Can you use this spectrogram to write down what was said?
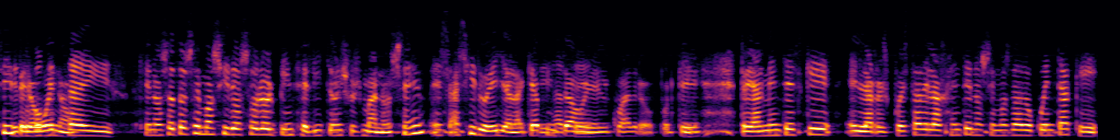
sí pero bueno que nosotros hemos sido solo el pincelito en sus manos eh es, ha sido ella la que ha pintado el cuadro porque realmente es que en la respuesta de la gente nos hemos dado cuenta que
